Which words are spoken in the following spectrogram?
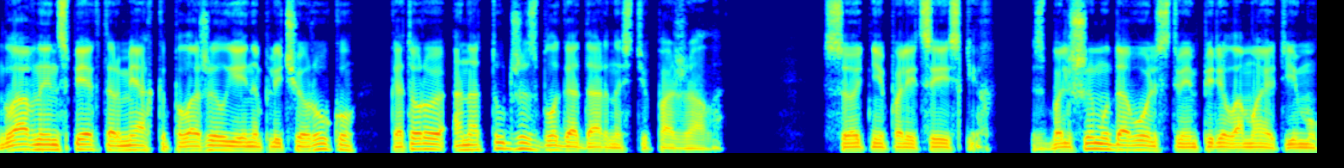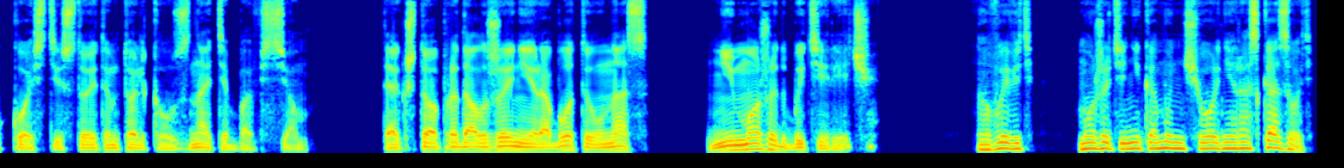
Главный инспектор мягко положил ей на плечо руку, которую она тут же с благодарностью пожала. Сотни полицейских с большим удовольствием переломают ему кости, стоит им только узнать обо всем. Так что о продолжении работы у нас не может быть и речи. «Но вы ведь можете никому ничего не рассказывать?»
